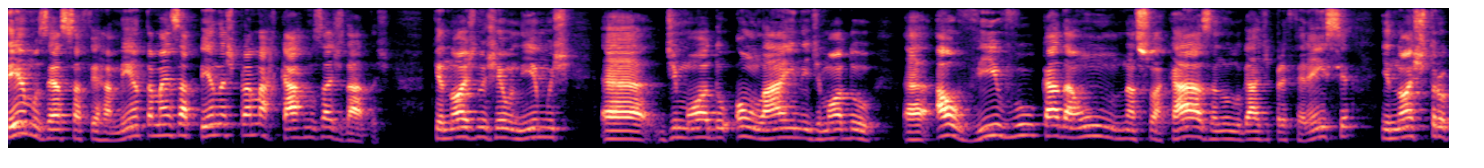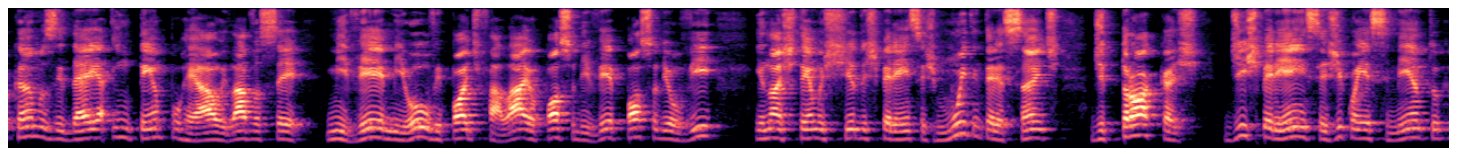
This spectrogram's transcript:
temos essa ferramenta, mas apenas para marcarmos as datas. Porque nós nos reunimos é, de modo online, de modo é, ao vivo, cada um na sua casa, no lugar de preferência, e nós trocamos ideia em tempo real. E lá você me vê, me ouve, pode falar, eu posso lhe ver, posso lhe ouvir e nós temos tido experiências muito interessantes de trocas de experiências, de conhecimento,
